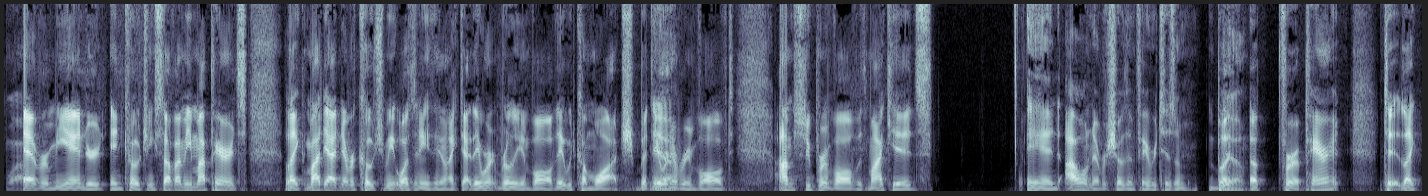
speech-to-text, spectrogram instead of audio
Wow. ever meandered in coaching stuff. I mean, my parents, like my dad, never coached me. It wasn't anything like that. They weren't really involved. They would come watch, but they were never involved. I'm super involved with my kids. And I will never show them favoritism, but Yeah. uh, for a parent to like,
